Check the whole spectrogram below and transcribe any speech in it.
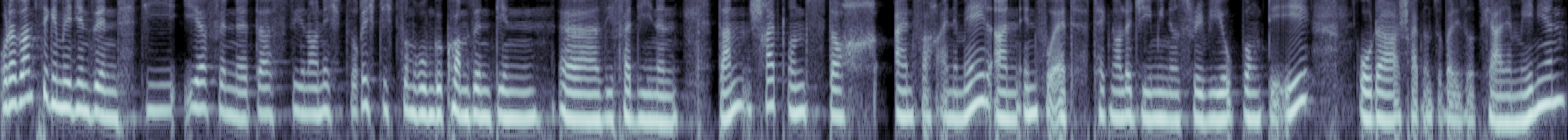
oder sonstige Medien sind, die ihr findet, dass sie noch nicht so richtig zum Ruhm gekommen sind, den äh, sie verdienen, dann schreibt uns doch einfach eine Mail an info at technology-review.de oder schreibt uns über die sozialen Medien.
